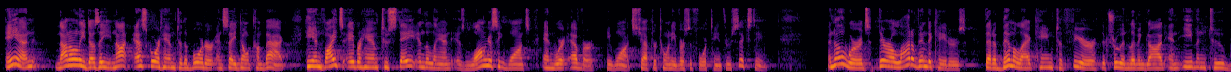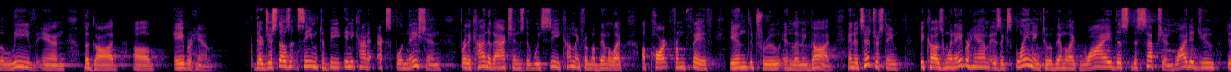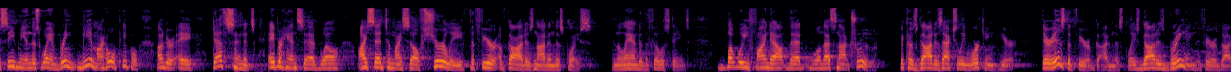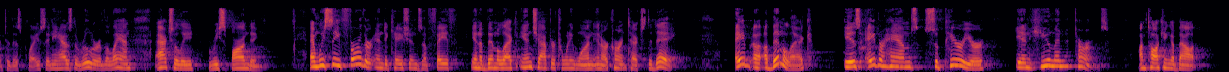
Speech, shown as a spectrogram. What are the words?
and not only does he not escort him to the border and say, don't come back, he invites Abraham to stay in the land as long as he wants and wherever he wants. Chapter 20, verses 14 through 16. In other words, there are a lot of indicators that Abimelech came to fear the true and living God and even to believe in the God of Abraham there just doesn't seem to be any kind of explanation for the kind of actions that we see coming from Abimelech apart from faith in the true and living God. And it's interesting because when Abraham is explaining to Abimelech why this deception, why did you deceive me in this way and bring me and my whole people under a death sentence, Abraham said, Well, I said to myself, surely the fear of God is not in this place, in the land of the Philistines. But we find out that, well, that's not true because God is actually working here. There is the fear of God in this place. God is bringing the fear of God to this place, and He has the ruler of the land actually responding. And we see further indications of faith in Abimelech in chapter 21 in our current text today. Uh, Abimelech is Abraham's superior in human terms. I'm talking about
